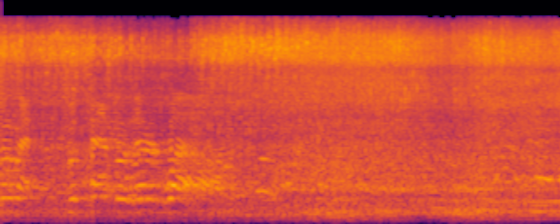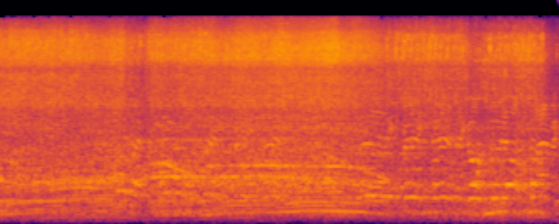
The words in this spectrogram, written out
so that was there as well. Big, big, big, go through the outside.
